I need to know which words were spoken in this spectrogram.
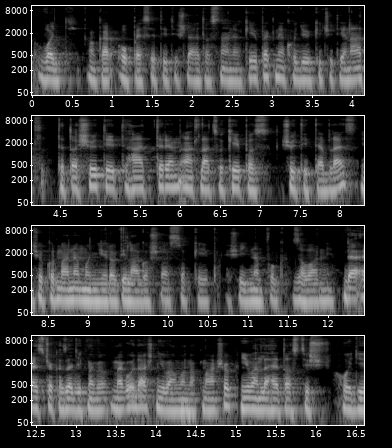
vagy akár opacity is lehet használni a képeknek, hogy ő kicsit ilyen át, tehát a sötét háttéren átlátszó kép az sötétebb lesz, és akkor már nem annyira világos lesz a kép, és így nem fog zavarni. De ez csak az egyik megoldás, nyilván vannak mások. Nyilván lehet azt is, hogy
